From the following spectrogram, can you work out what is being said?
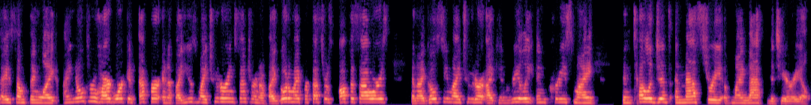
say something like, I know through hard work and effort, and if I use my tutoring center and if I go to my professor's office hours and I go see my tutor, I can really increase my intelligence and mastery of my math material.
